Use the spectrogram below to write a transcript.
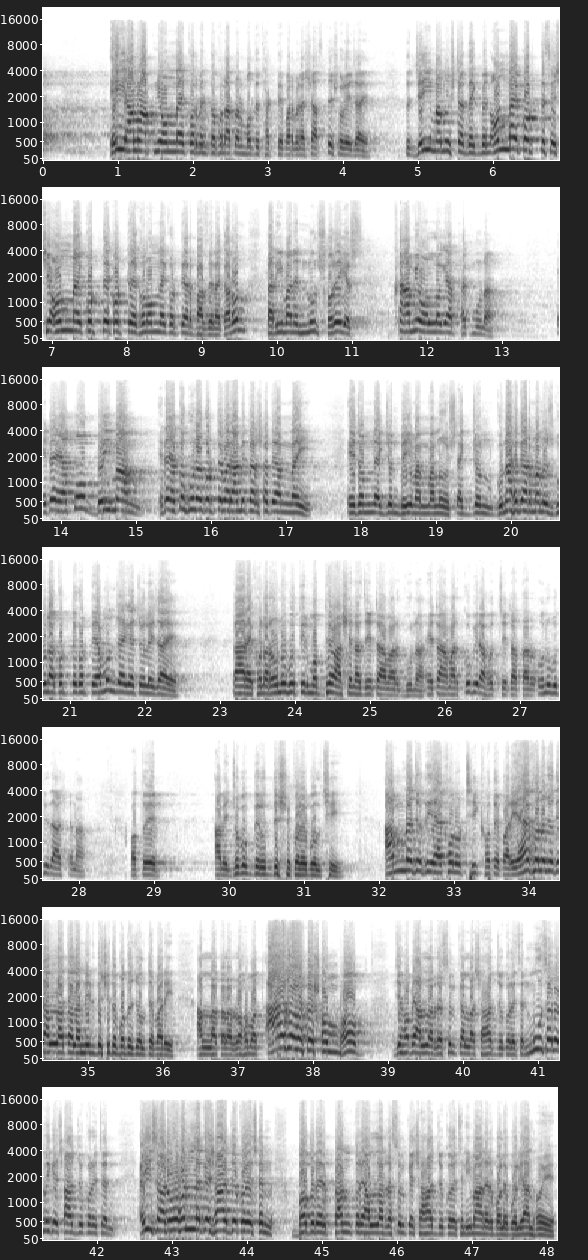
এই আলো আপনি অন্যায় করবেন, তখন আপনার মধ্যে থাকতে পারবে না, শাস্তে সরে যায়। তো যেই মানুষটা দেখবেন অন্যায় করতেছে, সে অন্যায় করতে করতে, এখন অন্যায় করতে আর বাজে না। কারণ তার ইমানের নূর সরে গেছে। আমি অল্লগে আর থাকব না। এটা এত বেইমান এটা এত গুণা করতে পারে, আমি তার সাথে আর নাই। এই জন্য একজন বেইমান মানুষ, একজন গুনাহগার মানুষ গুনাহ করতে করতে এমন জায়গায় চলে যায়, তার এখন আর অনুভূতির মধ্যেও আসে না যে এটা আমার গুনাহ, এটা আমার কবিরা হচ্ছে, এটা তার অনুভূতিতে আসে না। অতএব আমি যুবকদের উদ্দেশ্য করে বলছি, আমরা যদি এখনও ঠিক হতে পারি, এখনও যদি আল্লাহ তালা নির্দেশিত পথে চলতে পারি, আল্লাহ তালার রহমত আজও আসা সম্ভব। যেভাবে আল্লাহ রসুলকে আল্লাহ সাহায্য করেছেন, মুসা নবীকে সাহায্য করেছেন, ঈসা রোহল্লাকে সাহায্য করেছেন, বদরের প্রান্তরে আল্লাহ রসুলকে সাহায্য করেছেন ইমানের বলে বলিয়ান হয়ে।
